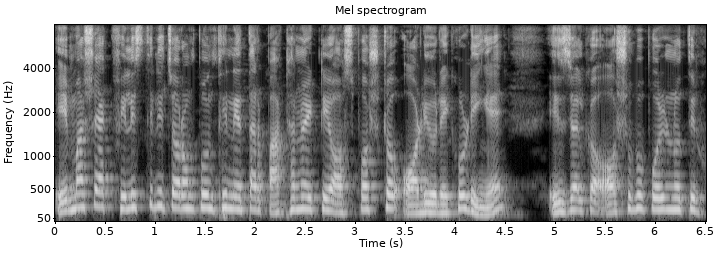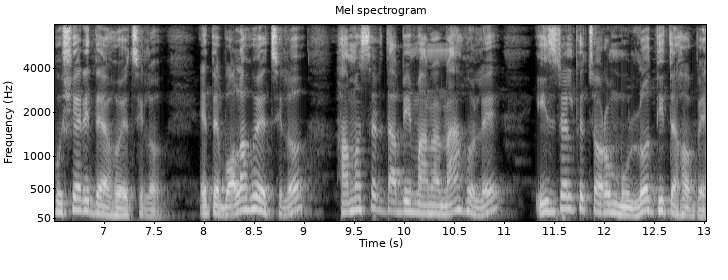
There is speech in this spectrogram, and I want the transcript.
এ মাসে এক ফিলিস্তিনি চরমপন্থী নেতার পাঠানো একটি অস্পষ্ট অডিও রেকর্ডিংয়ে ইসরায়েলকে অশুভ পরিণতির হুঁশিয়ারি দেওয়া হয়েছিল। এতে বলা হয়েছিল, হামাসের দাবি মানা না হলে ইসরায়েলকে চরম মূল্য দিতে হবে।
